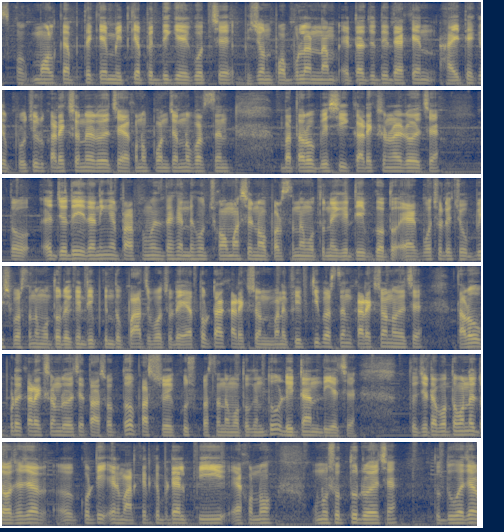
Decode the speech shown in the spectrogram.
স্মল ক্যাপ থেকে মিড ক্যাপের দিকে এগোচ্ছে ভীষণ পপুলার নাম। এটা যদি দেখেন হাই থেকে প্রচুর কারেকশনে রয়েছে এখনও পঞ্চান্ন পার্সেন্ট বা তারও বেশি কারেকশনে রয়েছে। তো যদি ইদানিংয়ের পারফরমেন্স দেখেন, দেখুন, ছ মাসে ন পার্সেন্টের মতো নেগেটিভ গত এক বছরে চব্বিশ পার্সেন্টের মতো নেগেটিভ কিন্তু পাঁচ বছরে এতটা কারেকশন মানে ফিফটি পার্সেন্ট কারেকশন হয়েছে, তারও উপরে কারেকশন রয়েছে, তা সত্ত্বেও পাঁচশো একুশ পার্সেন্টের মতো কিন্তু রিটার্ন দিয়েছে। তো যেটা বর্তমানে দশ হাজার কোটি এর মার্কেট ক্যাপিটাল পি এখনও উনসত্তর রয়েছে, তো দু হাজার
